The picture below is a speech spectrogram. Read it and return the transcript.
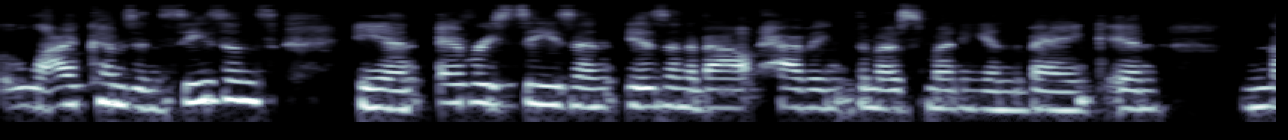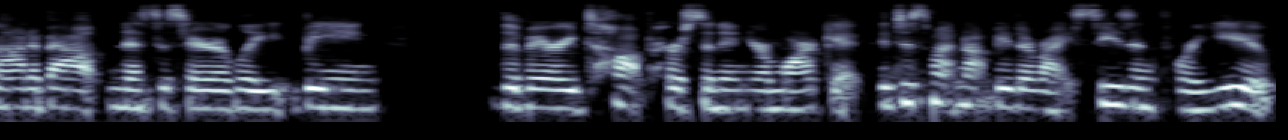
Life comes in seasons, and every season isn't about having the most money in the bank and not about necessarily being the very top person in your market. It just might not be the right season for you.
